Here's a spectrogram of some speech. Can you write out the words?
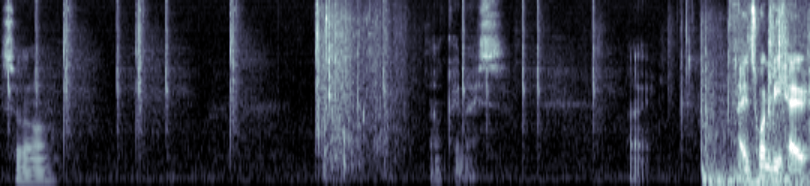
So. Okay, nice. All right. I just want to be heavy.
